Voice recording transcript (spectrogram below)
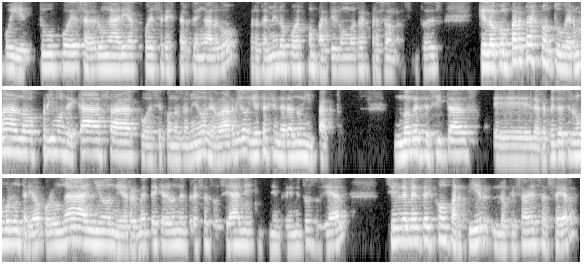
Oye, tú puedes saber un área, puedes ser experto en algo, pero también lo puedes compartir con otras personas. Entonces, que lo compartas con tu hermano, primos de casa, pues, con los amigos de barrio, y está generando un impacto. No necesitas eh, de repente hacer un voluntariado por un año, ni de repente crear una empresa social, ni, emprendimiento social, simplemente es compartir lo que sabes hacer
